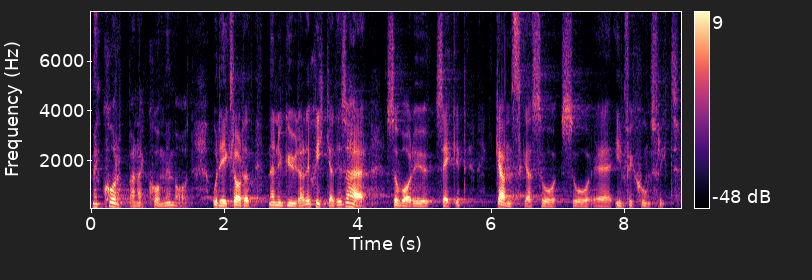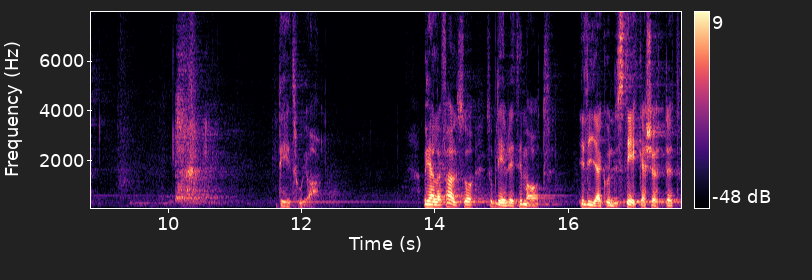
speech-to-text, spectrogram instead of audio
Men korparna kom med mat. Och det är klart att när nu Gud hade skickat det så här så var det ju säkert ganska så, så eh, infektionsfritt. Det tror jag. Och I alla fall så, så blev det till mat. Elia kunde steka köttet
